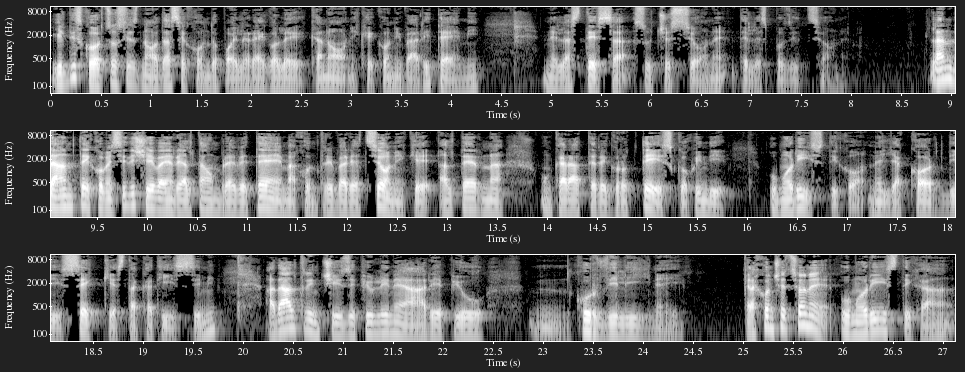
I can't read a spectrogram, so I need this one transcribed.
il discorso si snoda secondo poi le regole canoniche, con i vari temi, nella stessa successione dell'esposizione. L'andante, come si diceva, è in realtà un breve tema con tre variazioni che alterna un carattere grottesco, quindi umoristico negli accordi secchi e staccatissimi, ad altri incisi più lineari e più mh, curvilinei. La concezione umoristica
